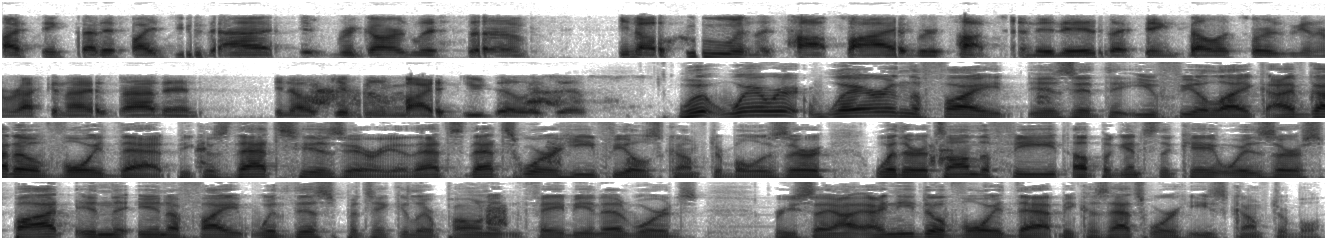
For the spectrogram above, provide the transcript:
I think that if I do that, it, regardless of you know, who in the top five or top ten it is, I think Bellator is going to recognize that and you know give me my due diligence. Where, where in the fight is it that you feel like I've got to avoid that because that's his area. That's that's where he feels comfortable. Is there whether it's on the feet, up against the cage, is there a spot in the in a fight with this particular opponent, Fabian Edwards, where you say I, I need to avoid that because that's where he's comfortable?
